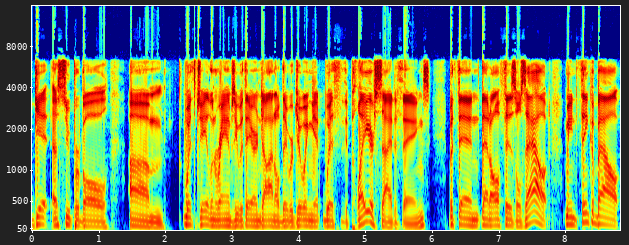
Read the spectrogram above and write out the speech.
get a Super Bowl. Um, with Jalen Ramsey, with Aaron Donald, they were doing it with the player side of things, but then that all fizzles out. I mean, think about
